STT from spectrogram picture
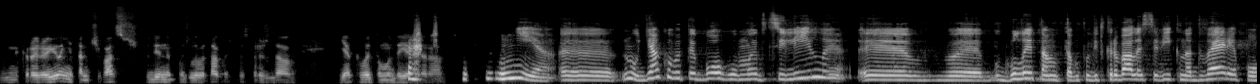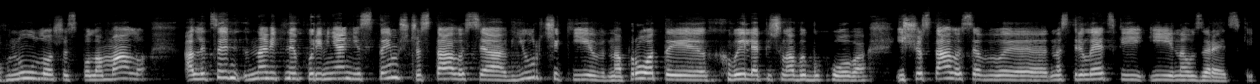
мікрорайоні, там чи ваш будинок можливо також постраждав? Як ви тому даєте раду? Ні, е, ну дякувати Богу, ми вціліли. Е, в, були там, там повідкривалися вікна, двері, погнуло, щось поламало. Але це навіть не в порівнянні з тим, що сталося в Юрчиків напроти, хвиля пішла вибухова, і що сталося в е, на Стрілецькій і на Озерецькій.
